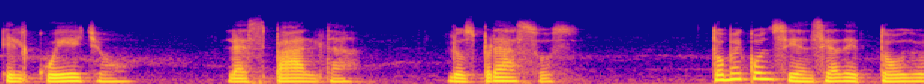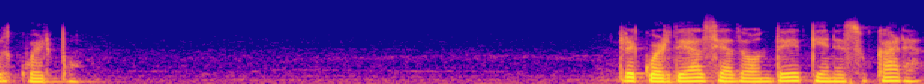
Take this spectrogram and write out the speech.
el cuello, la espalda, los brazos. Tome conciencia de todo el cuerpo. Recuerde hacia dónde tiene su cara.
